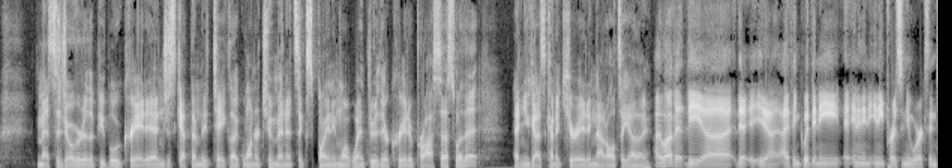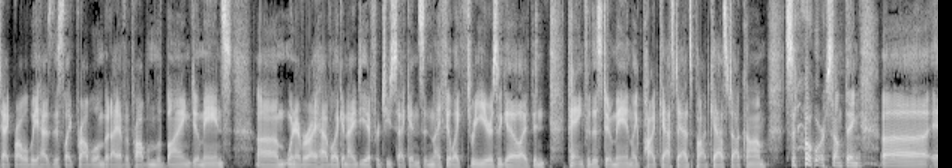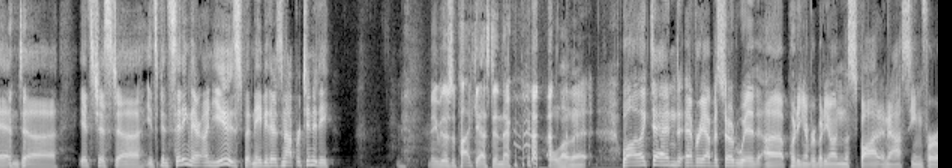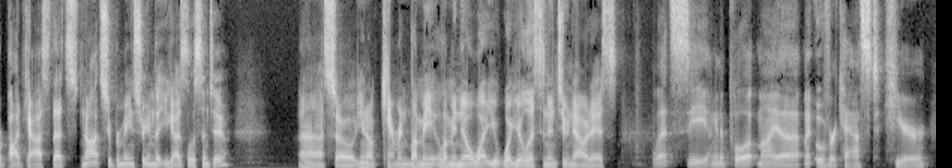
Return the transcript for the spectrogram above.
message over to the people who create it, and just get them to take like one or two minutes explaining what went through their creative process with it and you guys kind of curating that all together. I love it. The, uh, the know, I think with any, any, any person who works in tech probably has this like problem, but I have a problem of buying domains um, whenever I have like an idea for two seconds. And I feel like three years ago I've been paying for this domain like podcastadspodcast.com so or something, uh, and uh, it's just uh, it's been sitting there unused. But maybe there's an opportunity. Maybe there's a podcast in there. I love it. Well, I like to end every episode with uh, putting everybody on the spot and asking for a podcast that's not super mainstream that you guys listen to. Uh, so you know, Cameron, let me let me know what you what you're listening to nowadays. Let's see. I'm gonna pull up my uh, my Overcast here.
